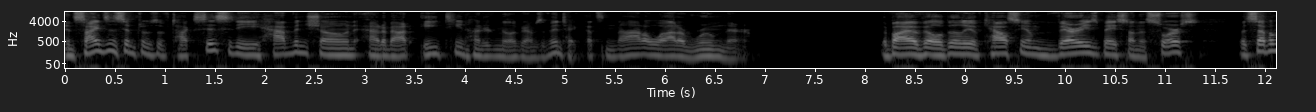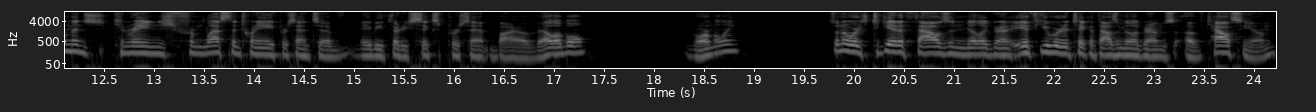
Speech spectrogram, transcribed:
And signs and symptoms of toxicity have been shown at about 1,800 milligrams of intake. That's not a lot of room there. The bioavailability of calcium varies based on the source, but supplements can range from less than 28% to maybe 36% bioavailable normally. So, in other words, to get a thousand milligrams, if you were to take a thousand milligrams of calcium,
